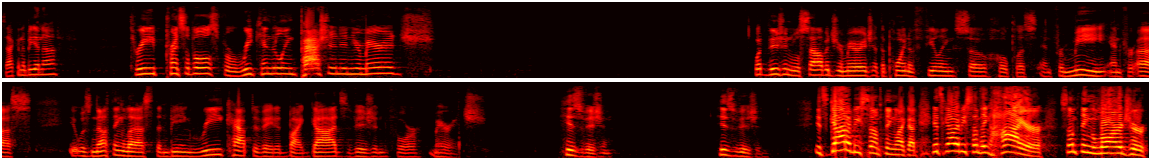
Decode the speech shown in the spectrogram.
Is that going to be enough? Three principles for rekindling passion in your marriage? What vision will salvage your marriage at the point of feeling so hopeless? And for me and for us, it was nothing less than being recaptivated by God's vision for marriage. His vision. His vision. It's got to be something like that. It's got to be something higher, something larger,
